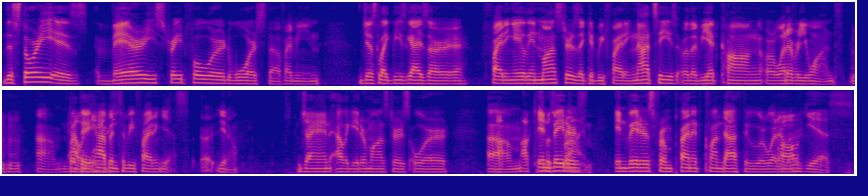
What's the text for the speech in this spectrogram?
the story is very straightforward war stuff. I mean, just like these guys are fighting alien monsters, they could be fighting Nazis or the Viet Cong or whatever you want. Mm-hmm. Um, but they happen to be fighting, yes, or, you know, giant alligator monsters or um, O- invaders, Prime. invaders from planet Klendathu or whatever. Oh, yes.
